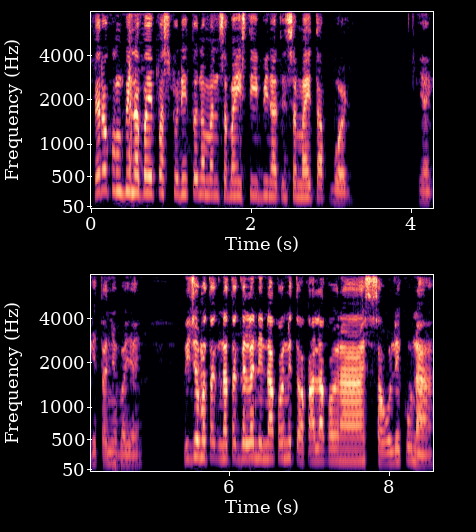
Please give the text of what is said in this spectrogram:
Pero kung binabypass ko dito naman sa may Stevie natin sa may top board, yan, kita nyo ba yan? medyo matag natagalan din ako nito. Akala ko na sa uli ko na.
